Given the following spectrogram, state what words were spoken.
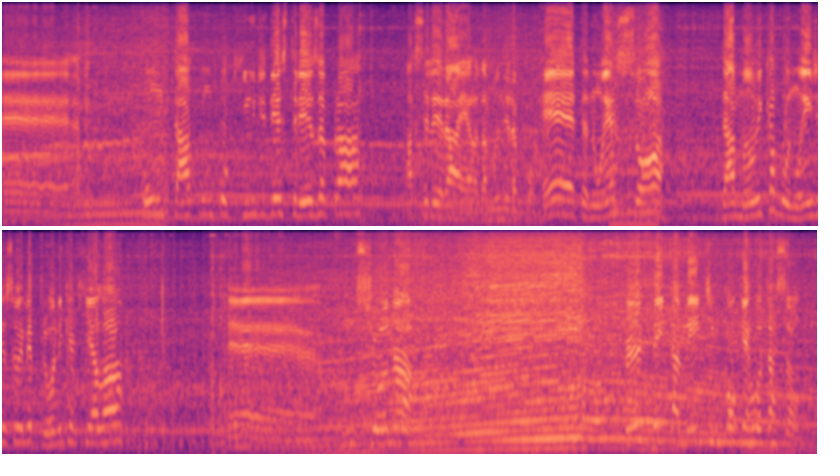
é, contar com um pouquinho de destreza para acelerar ela da maneira correta. Não é só dar mão e acabou. Não é injeção eletrônica que ela é, funciona perfeitamente em qualquer rotação.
